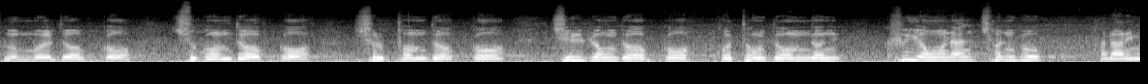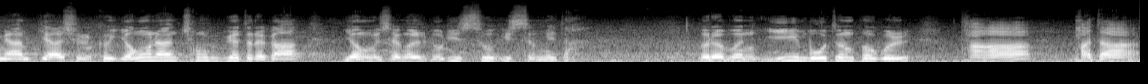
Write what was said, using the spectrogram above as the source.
눈물도 없고 죽음도 없고 슬픔도 없고 질병도 없고 고통도 없는 그 영원한 천국 하나님이 함께 하실 그 영원한 천국에 들어가 영생을 누릴 수 있습니다. 여러분 이 모든 복을 다 받아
